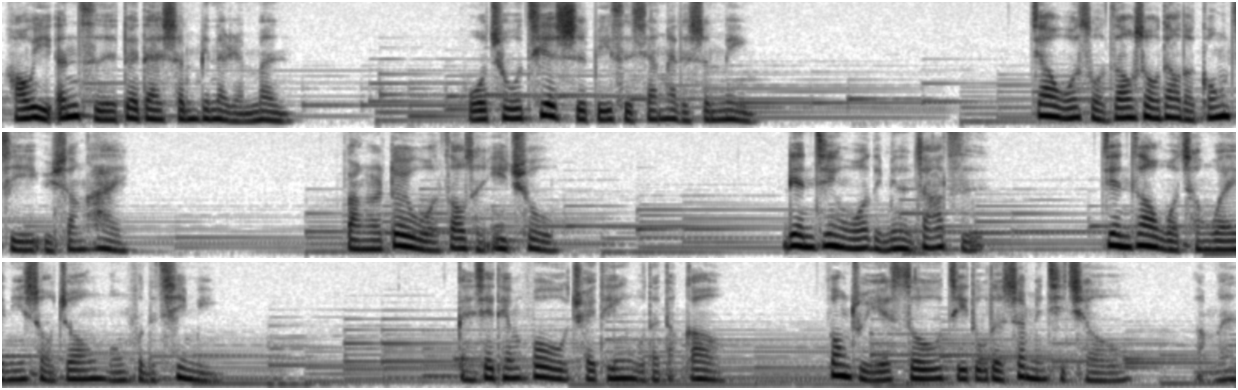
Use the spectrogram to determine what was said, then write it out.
好以恩慈对待身边的人们。活出切实彼此相爱的生命，叫我所遭受到的攻击与伤害，反而对我造成益处，炼尽我里面的渣滓，建造我成为你手中蒙福的器皿。感谢天父垂听我的祷告，奉主耶稣基督的圣名祈求，阿门。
